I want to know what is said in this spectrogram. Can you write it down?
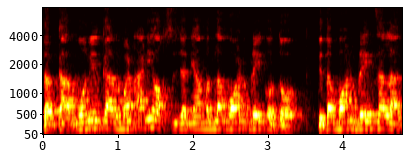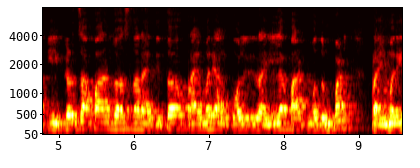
तर कार्बोनिल कार्बन आणि ऑक्सिजन यामधला बॉन्ड ब्रेक होतो. तिथं बॉन्ड ब्रेक झाला की इकडचा पार्ट जो असणार आहे तिथं प्रायमरी अल्कोहोल राहिलेल्या पार्टमधून पण प्रायमरी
